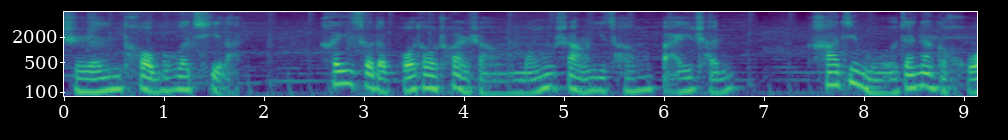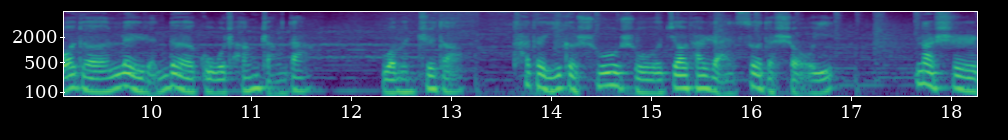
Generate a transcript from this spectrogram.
使人透不过气来。黑色的葡萄串上蒙上一层白尘。哈基姆在那个活得累人的古城长大。我们知道，他的一个叔叔教他染色的手艺，那是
